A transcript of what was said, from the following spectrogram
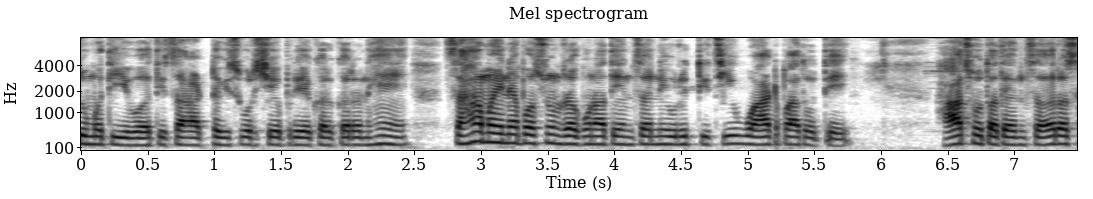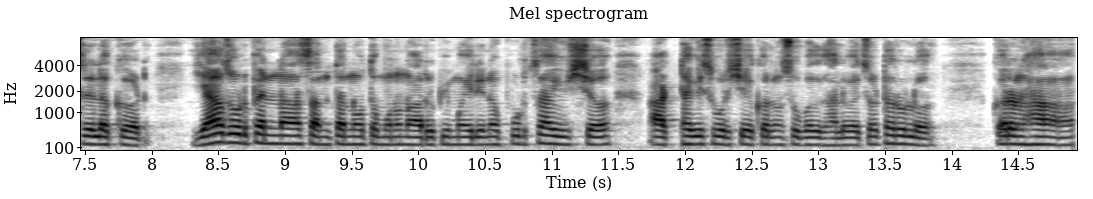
सुमती व तिचा अठ्ठावीस वर्षीय प्रियकर करण हे सहा महिन्यापासून रघुनाथ यांचं निवृत्तीची वाट पाहत होते. हाच होता त्यांचा रचलेला कट. या जोडप्यांना संतान नव्हतं म्हणून आरोपी महिलेनं पुढचं आयुष्य अठ्ठावीस वर्षीय करणसोबत घालवायचं ठरवलं. कारण हा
